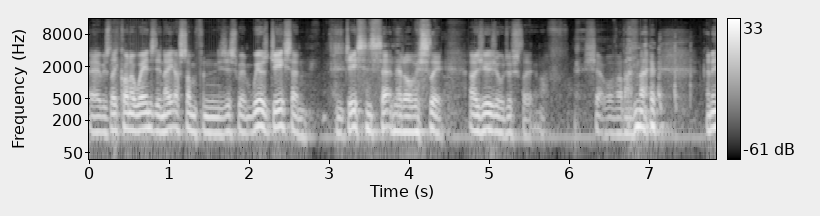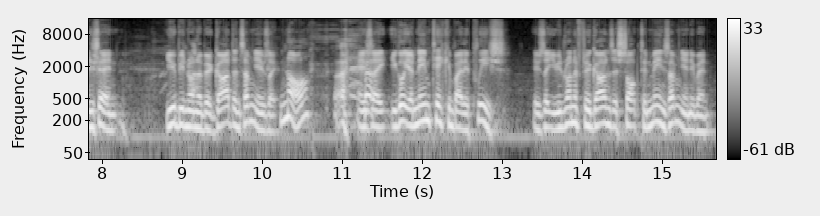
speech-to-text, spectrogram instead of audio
Uh, it was like on a Wednesday night or something, and he just went, "Where's Jason?" And Jason's sitting there, obviously, as usual, just like, oh, "Shit, what have I done now?" And he's saying, "You've been running about gardens, haven't you?" He was like, "No." And he's like, "You got your name taken by the police." He was like, "You've been running through gardens at Stockton Mains, haven't you?" And he went,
